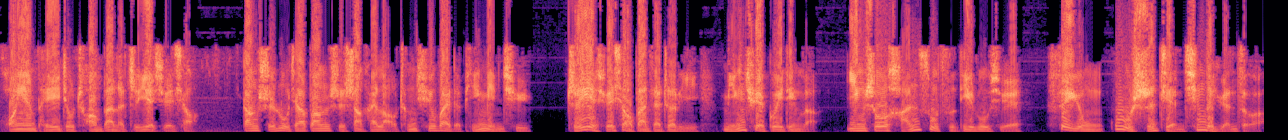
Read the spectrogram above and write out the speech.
黄炎培就创办了职业学校。当时陆家浜是上海老城区外的贫民区，职业学校办在这里，明确规定了应收寒素子弟入学，费用务实减轻的原则。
